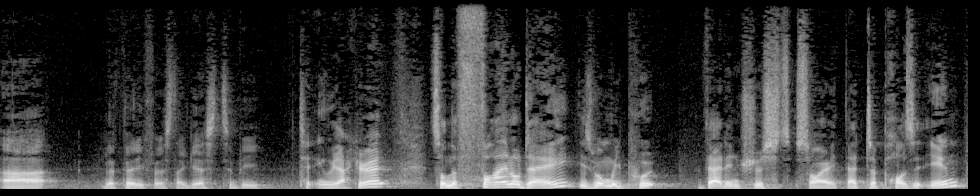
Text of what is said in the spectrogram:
uh, the 31st, I guess, to be technically accurate. So on the final day is when we put that interest, sorry, that deposit in.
